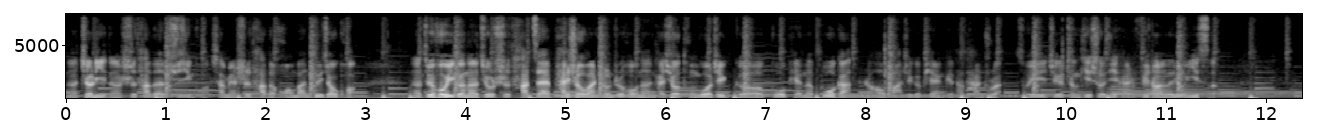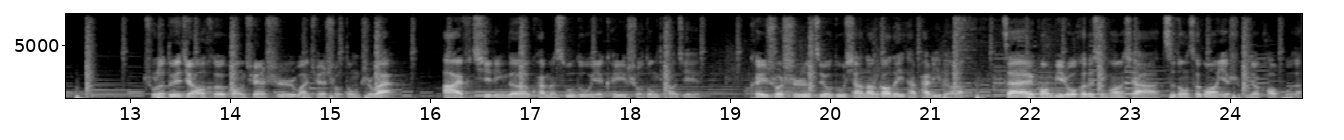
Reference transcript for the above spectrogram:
那这里呢是它的取景框，下面是它的黄斑对焦框。那最后一个呢，就是它在拍摄完成之后呢，还需要通过这个过片的拨杆，然后把这个片给它弹出来。所以这个整体设计还是非常的有意思的。除了对焦和光圈是完全手动之外，RF70 的快门速度也可以手动调节，可以说是自由度相当高的一台拍立得了。在光比柔和的情况下，自动测光也是比较靠谱的。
